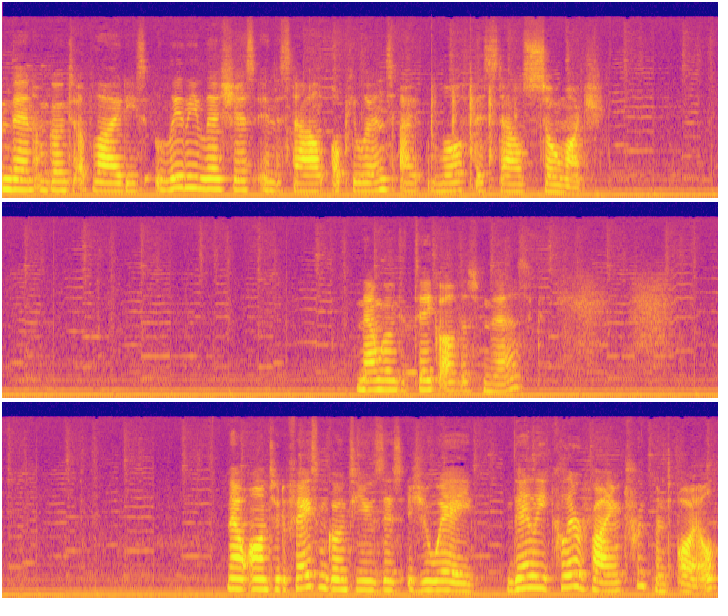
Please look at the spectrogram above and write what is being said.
And then I'm going to apply these Lilly Lashes in the style Opulence. I love this style so much. Now I'm going to take off this mask. Now onto the face, I'm going to use this Jouer Daily Clarifying Treatment Oil.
